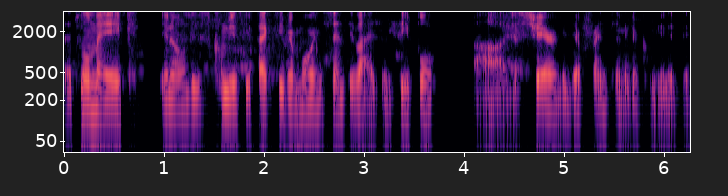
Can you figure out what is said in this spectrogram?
that will make you know this community effect even more incentivized and people uh, just share with their friends and with their community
